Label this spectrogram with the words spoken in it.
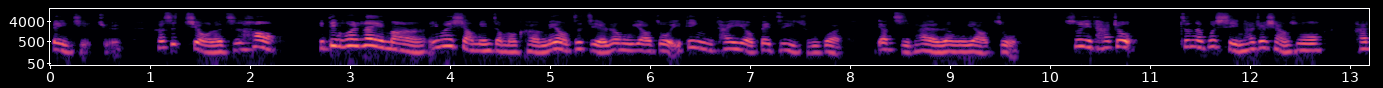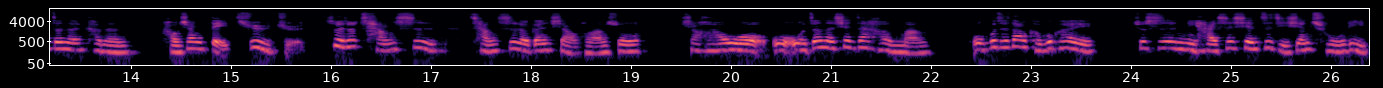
被解决。可是久了之后，一定会累嘛，因为小明怎么可能没有自己的任务要做？一定他也有被自己主管要指派的任务要做，所以他就真的不行，他就想说，他真的可能好像得拒绝，所以就尝试尝试的跟小华说。小华，我我我真的现在很忙，我不知道可不可以，就是你还是先自己先处理，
